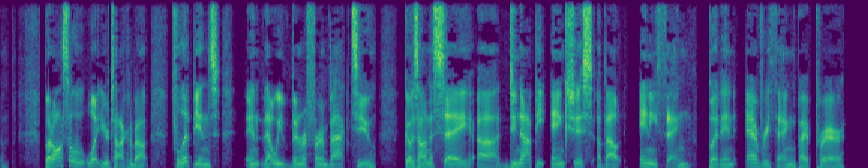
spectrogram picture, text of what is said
them. But also, what you're talking about, Philippians, and that we've been referring back to, goes on to say, uh, do not be anxious about anything, but in everything by prayer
